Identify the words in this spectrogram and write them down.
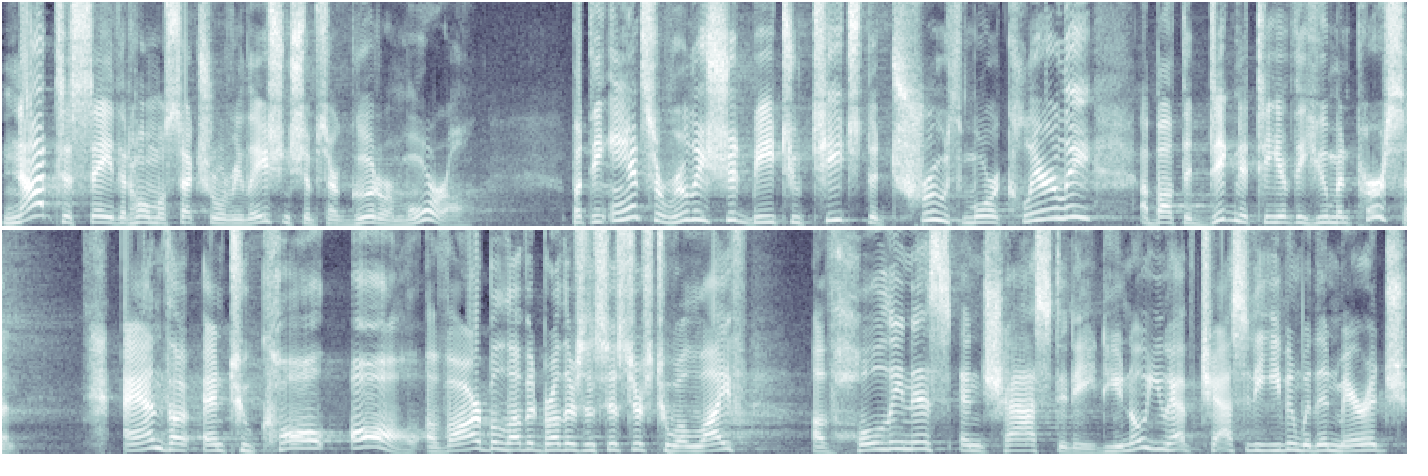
not to say that homosexual relationships are good or moral, but the answer really should be to teach the truth more clearly about the dignity of the human person. And, the, and to call all of our beloved brothers and sisters to a life of holiness and chastity. Do you know you have chastity even within marriage?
